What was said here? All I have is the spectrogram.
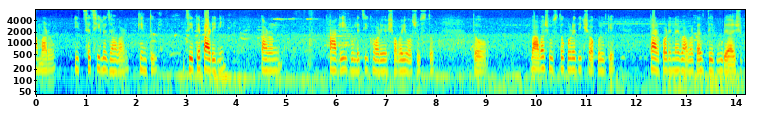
আমারও ইচ্ছে ছিল যাওয়ার, কিন্তু যেতে পারিনি, কারণ আগেই বলেছি ঘরে সবাই অসুস্থ। তো বাবা সুস্থ করে দিক সকলকে, তারপরে নয় বাবার কাছ দিয়ে ঘুরে আসব।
